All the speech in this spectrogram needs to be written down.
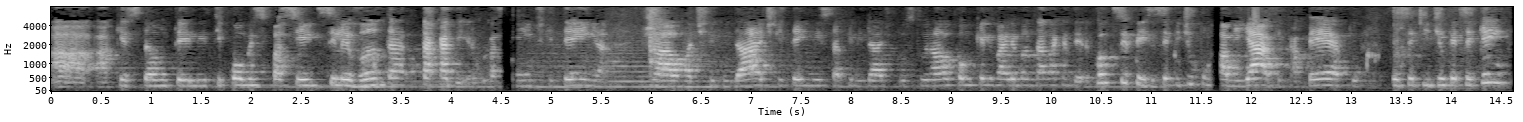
a, a questão dele, de como esse paciente se levanta da cadeira. Um paciente que tenha já uma dificuldade, que tenha uma instabilidade postural, como que ele vai levantar da cadeira? Como que você fez? Você pediu para um familiar ficar perto? Você pediu, quer dizer, quem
